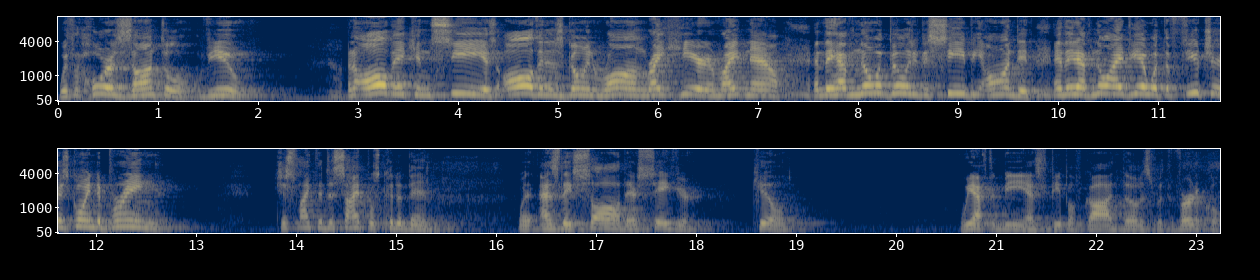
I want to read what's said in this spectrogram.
with a horizontal view. And all they can see is all that is going wrong right here and right now. And they have no ability to see beyond it. And they have no idea what the future is going to bring. Just like the disciples could have been as they saw their Savior killed. We have to be, as the people of God, those with vertical,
